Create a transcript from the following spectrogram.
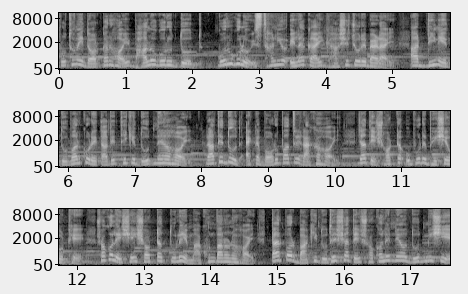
প্রথমেই দরকার হয় ভালো গরুর দুধ। গরুগুলো স্থানীয় এলাকায় ঘাসে চড়ে বেড়ায়, আর দিনে দুবার করে তাদের থেকে দুধ নেওয়া হয়। রাতে দুধ একটা বড় পাত্রে রাখা হয়, যাতে শটটা উপরে ভেসে ওঠে। সকলে সেই শটটা তুলে মাখন বানানো হয়। তারপর বাকি দুধের সাথে সকালের নেওয়া দুধ মিশিয়ে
